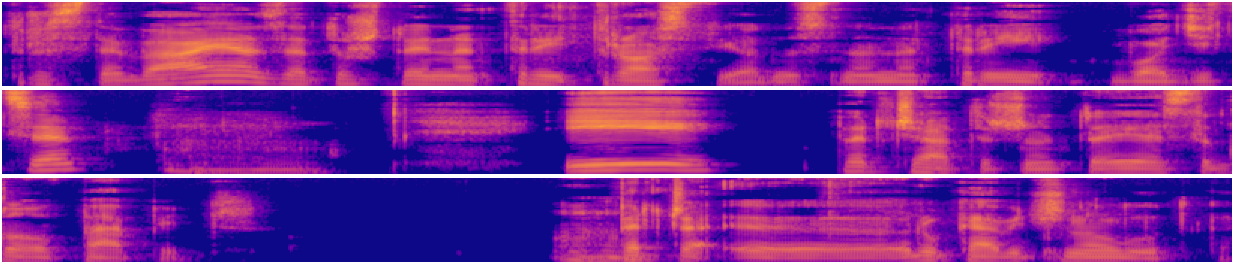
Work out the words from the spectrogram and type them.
trstevaja, zato što je na tri trosti, odnosno na tri vođice, Mhm. i perčatačno, to je glove puppet, Mhm. perča, e, rukavična lutka,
